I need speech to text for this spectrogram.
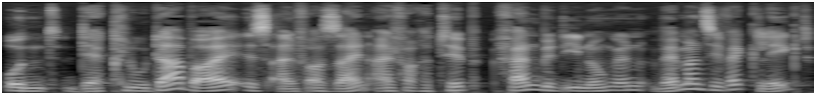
Und der Clou dabei ist einfach sein einfacher Tipp: Fernbedienungen, wenn man sie weglegt,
